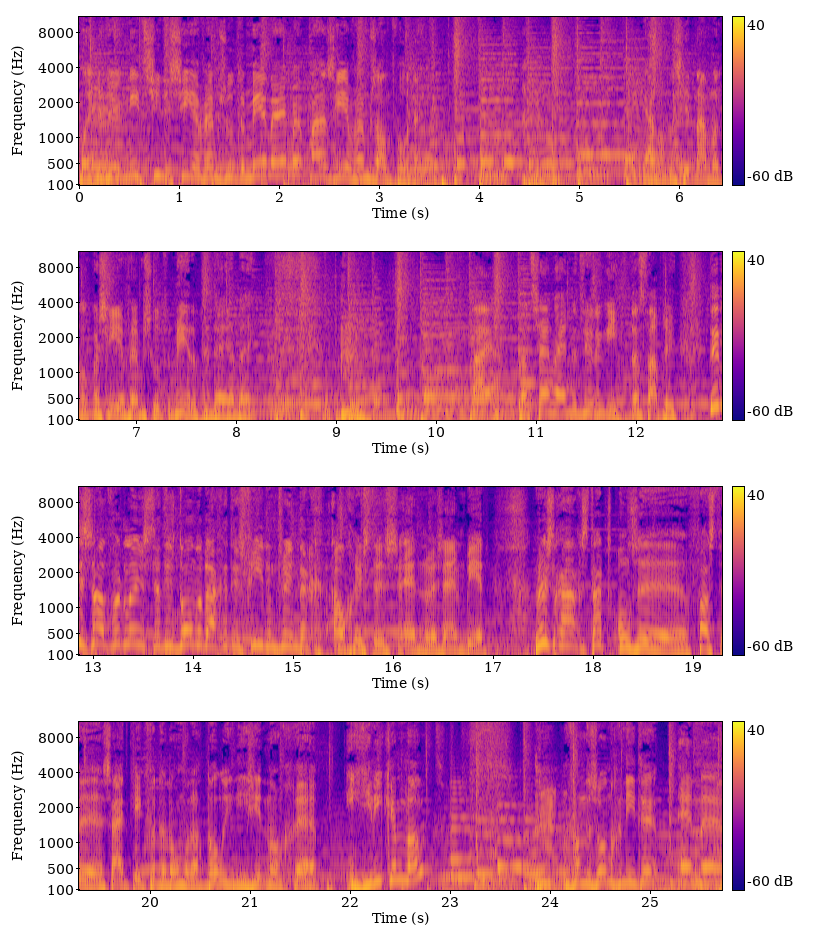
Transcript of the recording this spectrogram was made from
Moet je natuurlijk niet CFM Zoetermeer nemen, maar CFM Zandvoort. Hè? Ja, want er zit namelijk ook een CFM Zoetermeer op de DHB. Nou ja, dat zijn wij natuurlijk niet. Dat snapt u. Dit is Zandvoort Lunch. Het is donderdag. Het is 24 augustus. En we zijn weer rustig aangestart. Onze vaste sidekick voor de donderdag, Dolly, die zit nog uh, in Griekenland. Van de zon genieten. En uh,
